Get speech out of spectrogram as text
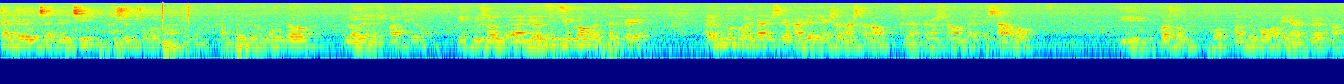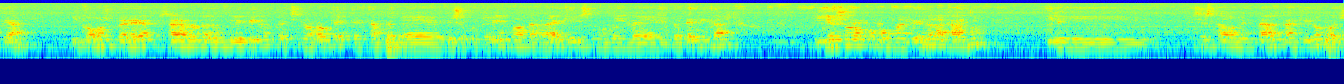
cambio de chip ha sido un poco para. Cambio del mundo, lo del espacio. Incluso a nivel físico me enfrenté hay un documental que se llama Generation Astronaut, Generación Astronauta, que salgo y cuento un poco mi aventura espacial y cómo superé, estar hablando de un filipino, que es Chino Roque, que es campeón de fisiculturismo, TRX, un montón de, técnicas, y yo solo como manteniendo la calma y ese estado mental tranquilo, pues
